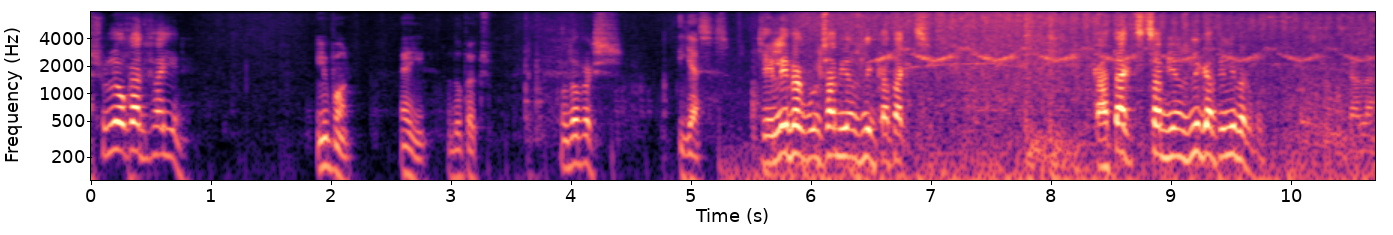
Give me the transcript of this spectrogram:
Σου λέω κάτι θα γίνει. Λοιπόν, έγινε. Θα το παίξουμε. Να το παίξεις. Γεια σας. Και Liverpool Champions League κατάκτηση. Κατάκτηση Champions League από τη Liverpool. Καλά.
